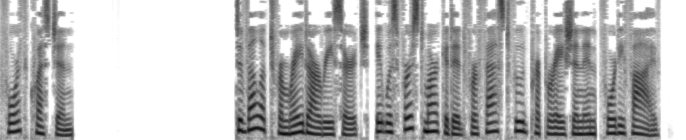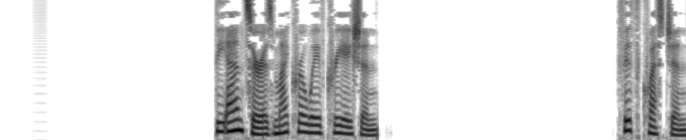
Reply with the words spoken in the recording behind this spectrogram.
Fourth question. Developed from radar research, it was first marketed for fast food preparation in 45. The answer is microwave creation. Fifth question.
